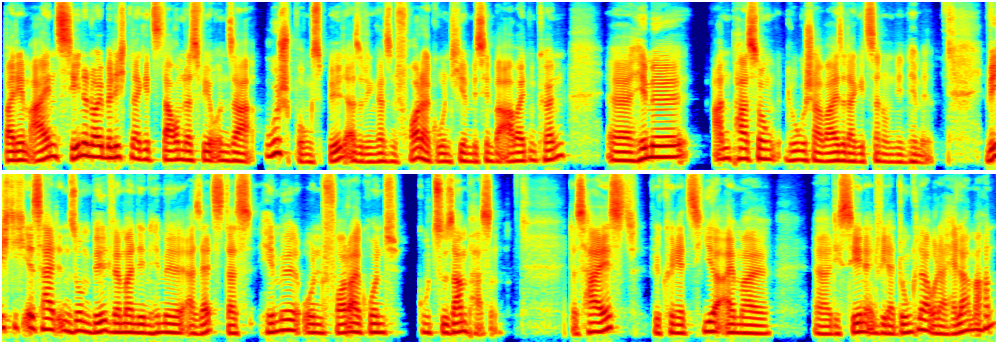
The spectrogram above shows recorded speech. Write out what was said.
bei dem einen Szene neu belichten, da geht es darum, dass wir unser Ursprungsbild, also den ganzen Vordergrund hier ein bisschen bearbeiten können. Äh, Himmel Anpassung, logischerweise, da geht es dann um den Himmel. Wichtig ist halt in so einem Bild, wenn man den Himmel ersetzt, dass Himmel und Vordergrund gut zusammenpassen. Das heißt, wir können jetzt hier einmal äh, die Szene entweder dunkler oder heller machen.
